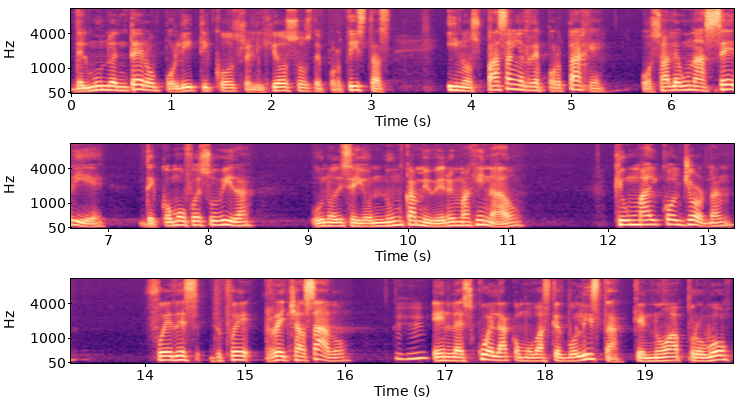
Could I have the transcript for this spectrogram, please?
del mundo entero, políticos, religiosos, deportistas, y nos pasan el reportaje o sale una serie de cómo fue su vida, uno dice, yo nunca me hubiera imaginado que un Michael Jordan fue, des- fue rechazado en la escuela como basquetbolista, que no aprobó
